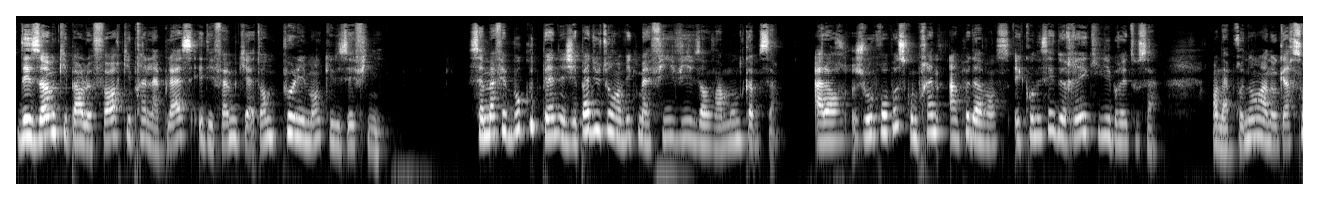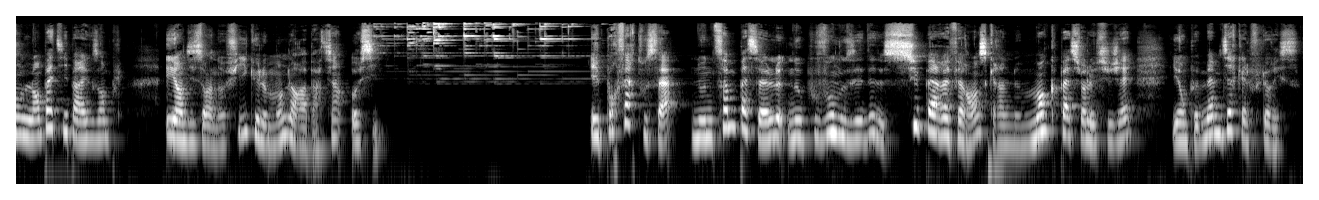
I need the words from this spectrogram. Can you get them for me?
Des hommes qui parlent fort, qui prennent la place, et des femmes qui attendent poliment qu'ils aient fini. Ça m'a fait beaucoup de peine et j'ai pas du tout envie que ma fille vive dans un monde comme ça. Alors, je vous propose qu'on prenne un peu d'avance et qu'on essaye de rééquilibrer tout ça. En apprenant à nos garçons l'empathie par exemple, et en disant à nos filles que le monde leur appartient aussi. Et pour faire tout ça, nous ne sommes pas seuls, nous pouvons nous aider de super références car elles ne manquent pas sur le sujet et on peut même dire qu'elles fleurissent.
